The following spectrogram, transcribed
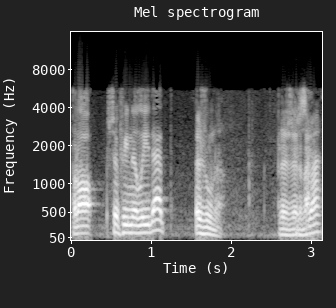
però la finalitat és una, preservar. Preservar.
